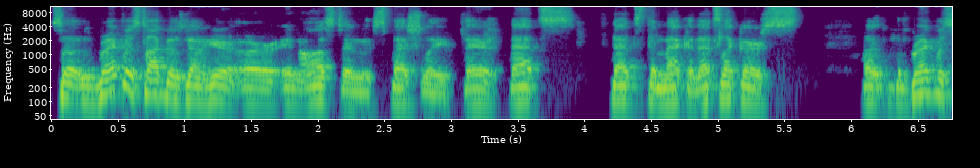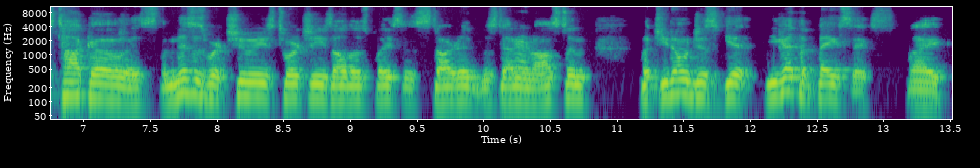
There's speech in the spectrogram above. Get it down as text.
So breakfast tacos down here are in Austin, especially. There, that's that's the mecca. That's like our uh, the breakfast taco is. And this is where Chuy's, Torchy's, all those places started. Was down here in Austin. But you don't just get. You got the basics like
